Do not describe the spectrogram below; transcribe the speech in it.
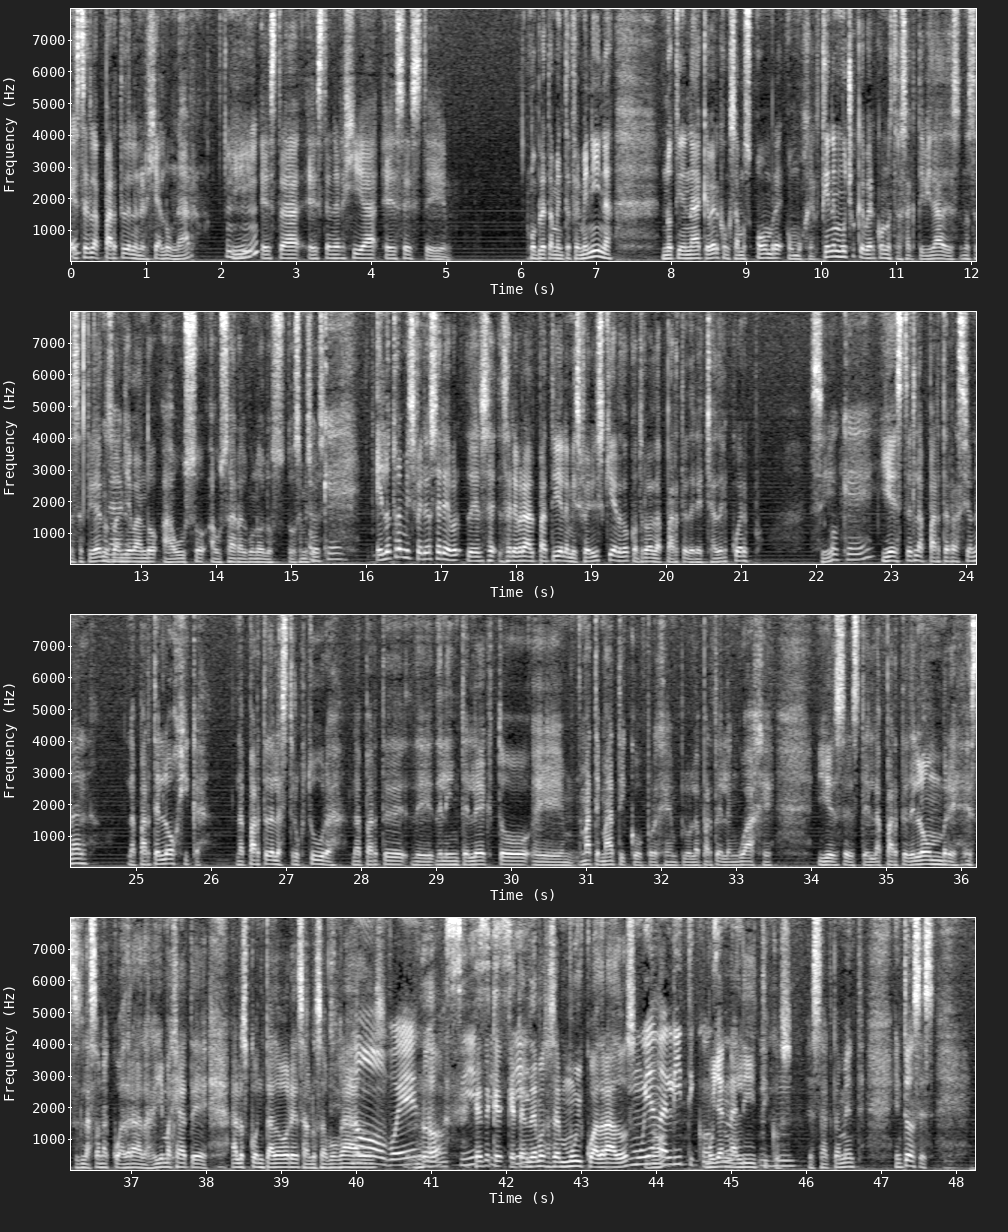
Esta es la parte de la energía lunar y esta, esta energía es este completamente femenina no tiene nada que ver con que seamos hombre o mujer. Tiene mucho que ver con nuestras actividades. Nuestras actividades nos van llevando a uso, a usar alguno de los dos hemisferios. El otro hemisferio cerebral, Pati, el hemisferio izquierdo, controla la parte derecha del cuerpo. ¿Sí? Y esta es la parte racional, la parte lógica, la parte de la estructura, la parte del intelecto eh, matemático, por ejemplo, la parte del lenguaje y es este la parte del hombre, esta es la zona cuadrada. Y imagínate a los contadores, a los abogados. No, bueno, sí. Gente que, tendemos a ser muy cuadrados. Muy analíticos. Muy analíticos, exactamente. Entonces,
